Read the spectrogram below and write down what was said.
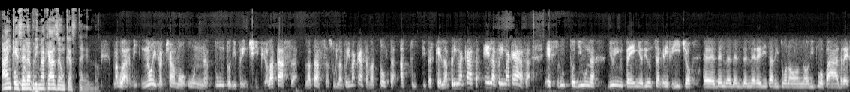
Anche se no- la prima casa è un castello. ma guardi, noi facciamo un punto di principio. La tassa, la tassa sulla prima casa va tolta a tutti perché la prima casa è la prima casa, è frutto di un, di un impegno, di un sacrificio, eh, del- del- dell'eredità di tuo nonno, di tuo padre, è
